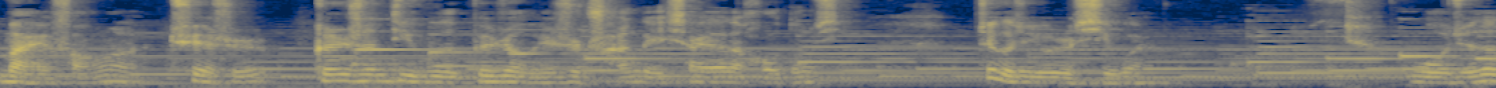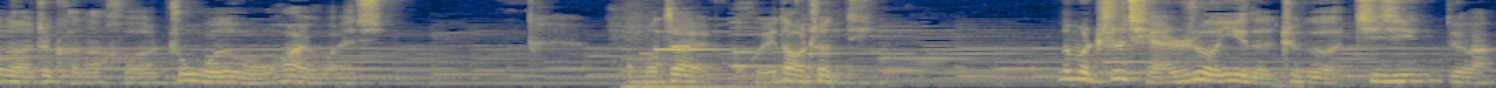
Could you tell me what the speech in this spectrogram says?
买房啊，确实根深蒂固的被认为是传给下一代的好东西，这个就有点奇怪。我觉得呢，这可能和中国的文化有关系。我们再回到正题，那么之前热议的这个基金，对吧？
